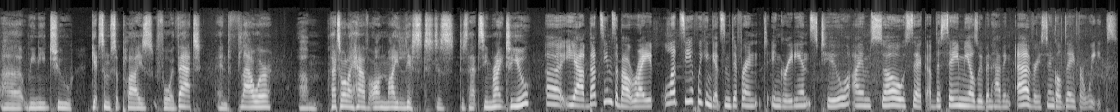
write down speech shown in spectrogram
Uh we need to get some supplies for that and flour. Um, that's all I have on my list. Does does that seem right to you? Uh, yeah, that seems about right. Let's see if we can get some different ingredients too. I am so sick of the same meals we've been having every single day for weeks.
